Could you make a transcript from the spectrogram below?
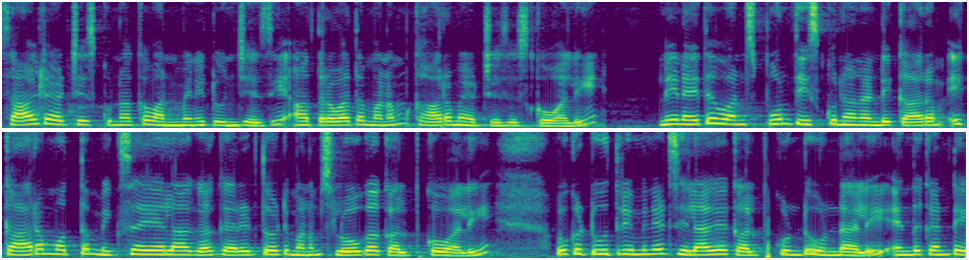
సాల్ట్ యాడ్ చేసుకున్నాక వన్ మినిట్ ఉంచేసి ఆ తర్వాత మనం కారం యాడ్ చేసేసుకోవాలి. నేనైతే వన్ స్పూన్ తీసుకున్నానండి కారం. ఈ కారం మొత్తం మిక్స్ అయ్యేలాగా గరిటతోటి మనం స్లోగా కలుపుకోవాలి. ఒక టూ త్రీ మినిట్స్ ఇలాగే కలుపుకుంటూ ఉండాలి. ఎందుకంటే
